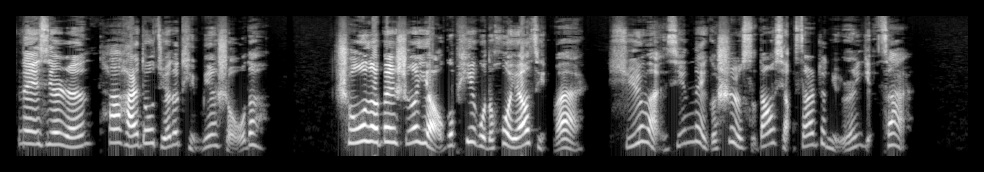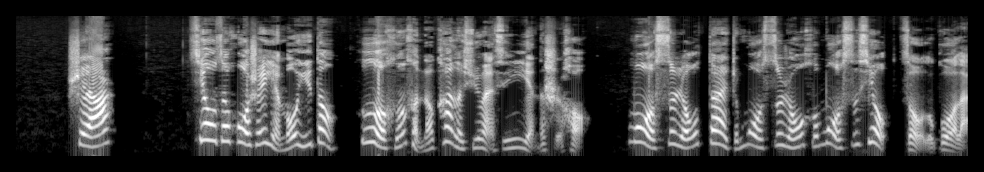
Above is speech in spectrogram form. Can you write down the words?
那些人他还都觉得挺面熟的，除了被蛇咬过屁股的霍瑶锦外，徐婉欣那个誓死当小三的女人也在。水儿。就在霍水眼眸一瞪，恶狠狠地看了徐婉欣一眼的时候，莫思柔带着莫思荣和莫思秀走了过来。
